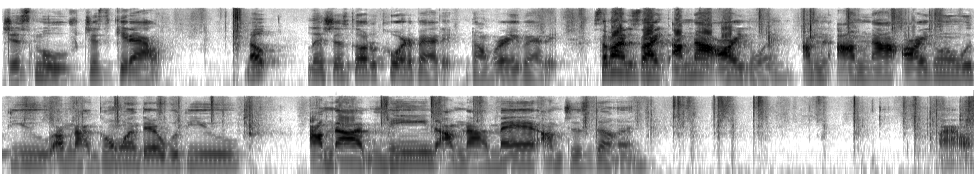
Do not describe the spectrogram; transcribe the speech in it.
Just move. Just get out. Nope. Let's just go to court about it. Don't worry about it. Somebody's like, I'm not arguing. I'm I'm not arguing with you. I'm not going there with you. I'm not mean. I'm not mad. I'm just done. Wow.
